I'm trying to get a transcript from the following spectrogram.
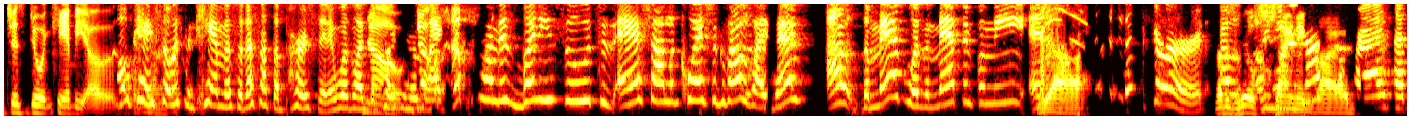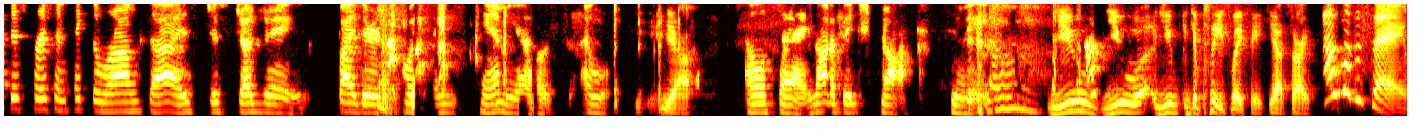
just doing cameos. Okay, so it's a cameo, so that's not the person. It wasn't like the person was no. like I put on this bunny suit to ask y'all a question because I was like, that's I, the math wasn't mathing for me, and Yeah. scared. That I was real like, shining I'm vibes. surprised that this person picked the wrong size, just judging by their choice in cameos. I will, Yeah. I will say, not a big shock to me. You, you, you, yeah, please, Laci. Yeah, sorry. I was about to say.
